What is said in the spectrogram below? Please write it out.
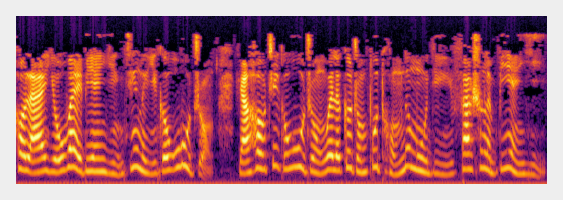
后来由外边引进了一个物种，然后这个物种为了各种不同的目的发生了变异。”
